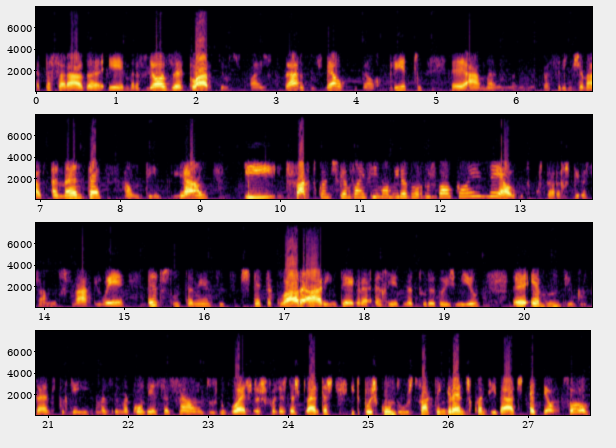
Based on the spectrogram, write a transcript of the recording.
a passarada é maravilhosa, claro, temos os mais lugares, os melros, o melro preto, eh, há uma, um passarinho chamado amanta, há um tintilhão, e, de facto, quando chegamos lá em cima ao mirador dos balcões, é algo de cortar a respiração. O cenário é absolutamente espetacular. A área integra a rede Natura 2000. Eh, é muito importante porque aí uma, uma condensação dos nevoeiros nas folhas das plantas e depois conduz, de facto, em grandes quantidades até ao sol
